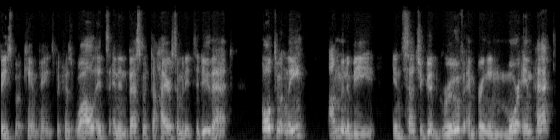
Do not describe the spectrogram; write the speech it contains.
Facebook campaigns because while it's an investment to hire somebody to do that, ultimately I'm going to be in such a good groove and bringing more impact.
